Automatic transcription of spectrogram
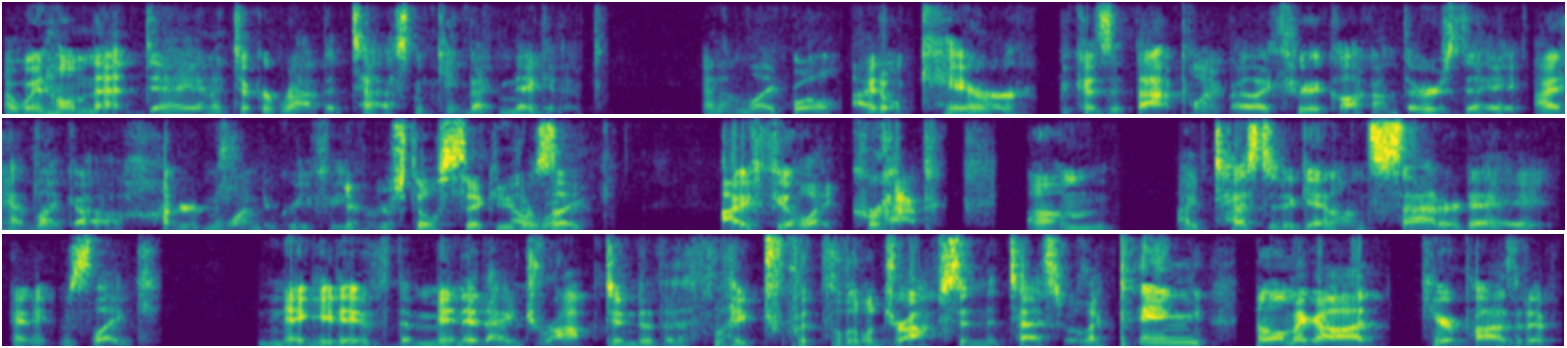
I went home that day and I took a rapid test and came back negative. And I'm like, well, I don't care because at that point, by like three o'clock on Thursday, I had like a 101 degree fever. You're still sick either I was way. like, I feel like crap. Um, I tested again on Saturday and it was like negative the minute I dropped into the, like, put the little drops in the test was like, ping, oh my God, you're positive.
